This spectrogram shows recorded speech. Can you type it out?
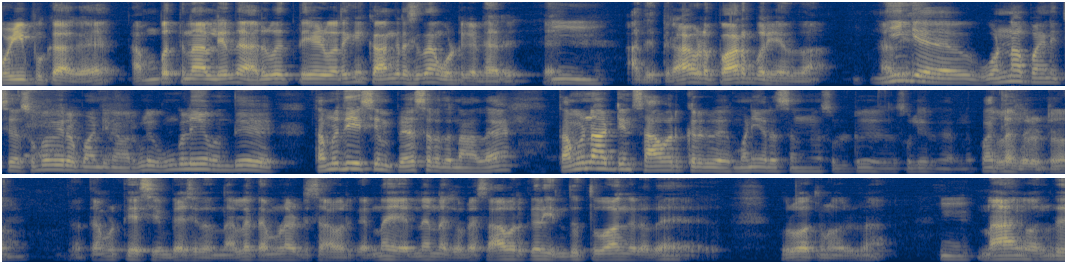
ஒழிப்புக்காக ஐம்பத்தி நாலுலேருந்து அறுபத்தேழு வரைக்கும் காங்கிரஸுக்கு தான் ஓட்டு கேட்டார். அது திராவிட பாரம்பரியம் அதுதான். நீங்க ஒண்ணா பயணிச்ச சுபவீர பாண்டியன் அவர்களே உங்களையே வந்து தமிழ் தேசியம் பேசுறதுனால தமிழ்நாட்டின் சாவர்கர் மணியரசன் சொல்லிட்டு சொல்லியிருக்காருல்ல. நல்லா பாத்தீங்களா? சொல்லட்டும் தமிழ் தேசியம் பேசுகிறதுனால தமிழ்நாட்டு சாவர்கர்னா என்னென்ன சொல்கிறேன் சாவர்கர் இந்துத்துவாங்கிறத உருவாக்குனவர் தான் நாங்கள் வந்து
